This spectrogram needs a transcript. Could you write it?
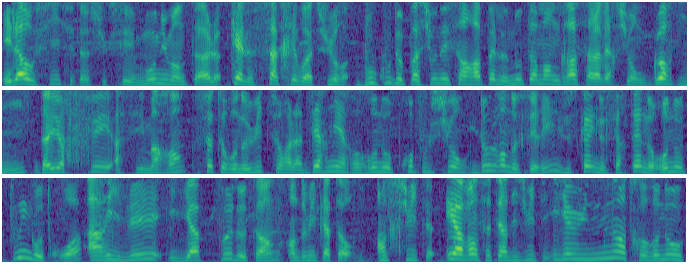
Et là aussi, c'est un succès monumental. Quelle sacrée voiture Beaucoup de passionnés s'en rappellent notamment grâce à la version Gordini. Fait assez marrant, cette Renault 8 sera la dernière Renault propulsion de grande série jusqu'à une certaine Renault Twingo 3 arrivée il y a peu de temps en 2014. Ensuite, et avant cette R18, il y a eu une autre Renault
